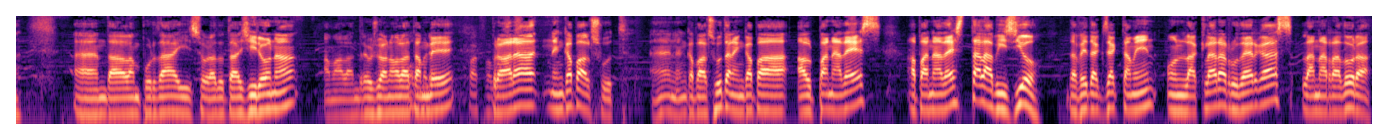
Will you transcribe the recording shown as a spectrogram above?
eh, de l'Alt Empordà i sobretot a Girona, amb l'Andreu Joanola Hombre, també, però ara anem cap al sud. Eh? Anem cap al sud, anem cap a- al Penedès, a Penedès Televisió, de fet exactament, on la Clara Rodergas, la narradora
